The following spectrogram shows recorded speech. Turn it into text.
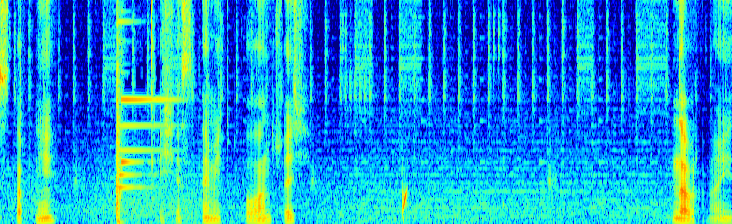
Stopni. I się z tymi tu połączyć. Dobra, no i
